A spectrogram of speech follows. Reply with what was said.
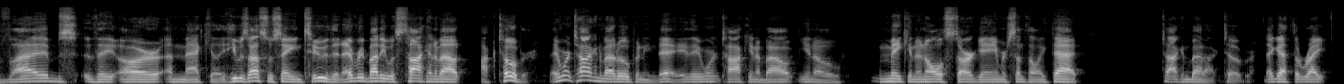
vibes, they are immaculate. He was also saying, too, that everybody was talking about October. They weren't talking about opening day. They weren't talking about, you know, making an all star game or something like that. Talking about October. They got the right,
